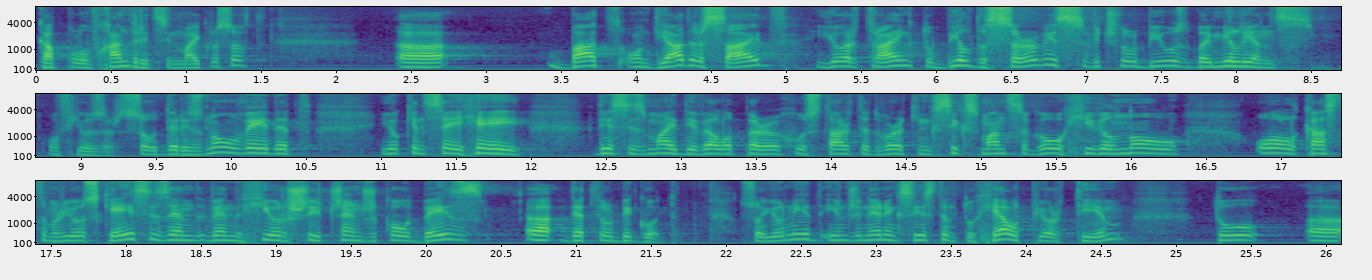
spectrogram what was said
couple of hundreds in Microsoft. Uh, but on the other side, you are trying to build a service which will be used by millions of users. So there is no way that you can say, hey, this is my developer who started working six months ago. He will know all customer use cases, and when he or she change code base, uh, that will be good. So you need engineering system to help your team to, uh,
